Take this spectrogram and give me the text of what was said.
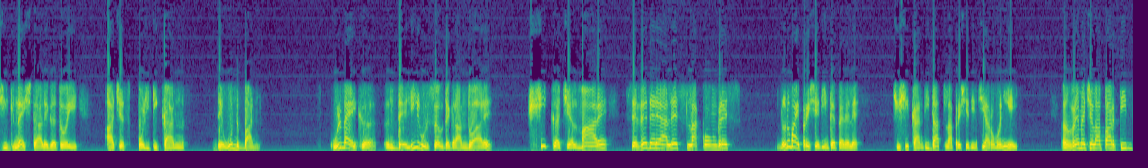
jignește alegătorii acest politican de un ban. Culmea e că, în delirul său de grandoare, și că cel mare se vede reales la congres nu numai președinte PNL, ci și candidat la președinția României. În vreme ce la partid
